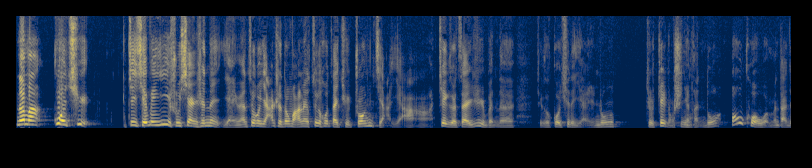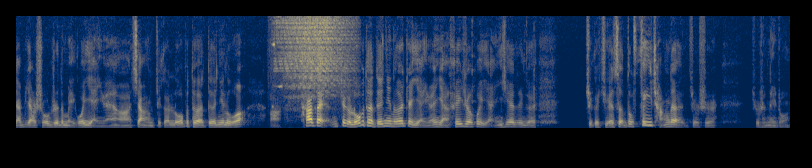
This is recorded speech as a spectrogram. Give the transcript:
那么过去这些为艺术献身的演员，最后牙齿都完了，最后再去装假牙啊，这个在日本的这个过去的演员中。就这种事情很多，包括我们大家比较熟知的美国演员啊，像这个罗伯特·德尼罗啊，他在这个罗伯特·德尼罗这演员演黑社会，演一些这个这个角色都非常的就是就是那种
